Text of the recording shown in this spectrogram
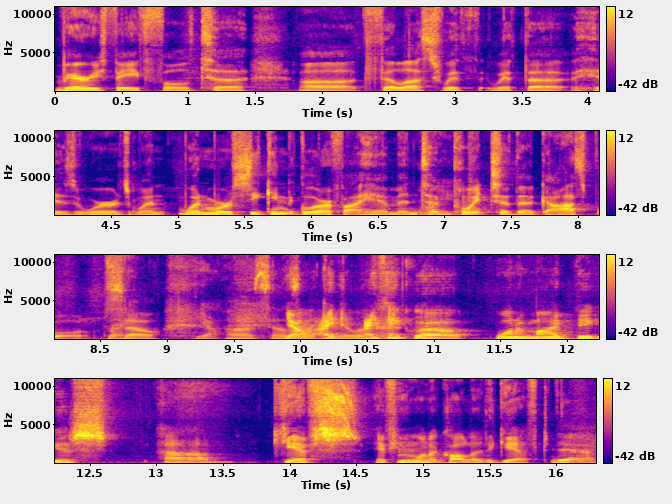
very faithful to uh, fill us with with uh, his words when when we're seeking to glorify him and to Right. point to the gospel so Yeah. uh, sounds yeah, like I, you're doing I that. think uh, one of my biggest uh, gifts, if you want to hmm. call it a gift, yeah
